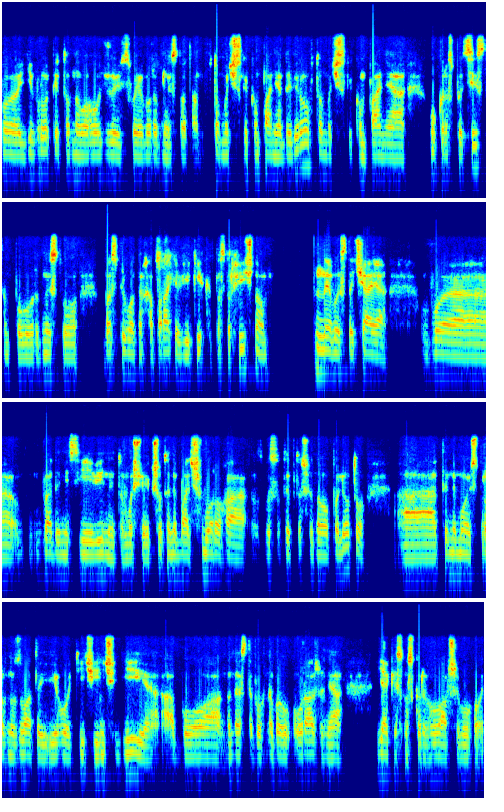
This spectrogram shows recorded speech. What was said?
в Європі та налагоджують своє виробництво там, в тому числі компанія Девіро, в тому числі компанія Укрспецсистем по виробництву безпілотних апаратів, яких катастрофічно не вистачає в веденні цієї війни, тому що якщо ти не бачиш ворога з висоти пташиного польоту, ти не можеш спрогнозувати його ті чи інші дії або нанести вогневе ураження, якісно скоригувавши вогонь,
